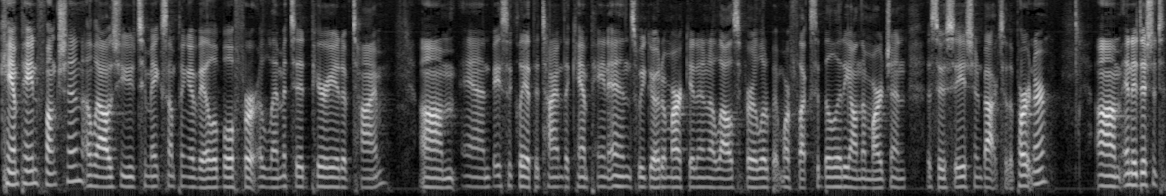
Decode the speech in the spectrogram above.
campaign function allows you to make something available for a limited period of time. Um, and basically, at the time the campaign ends, we go to market and allows for a little bit more flexibility on the margin association back to the partner. Um, in addition to,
